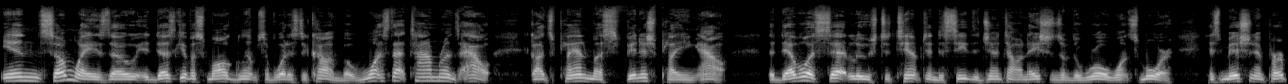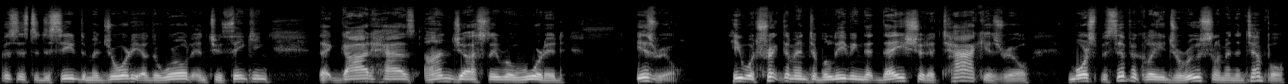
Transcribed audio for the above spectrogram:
in some ways, though, it does give a small glimpse of what is to come. But once that time runs out, God's plan must finish playing out. The devil is set loose to tempt and deceive the Gentile nations of the world once more. His mission and purpose is to deceive the majority of the world into thinking that God has unjustly rewarded Israel. He will trick them into believing that they should attack Israel, more specifically Jerusalem and the temple,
